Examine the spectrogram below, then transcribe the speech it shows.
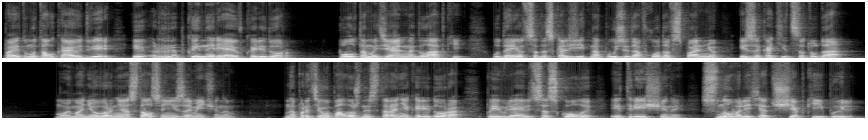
поэтому толкаю дверь и рыбкой ныряю в коридор. Пол там идеально гладкий, удается доскользить на пузе до входа в спальню и закатиться туда. Мой маневр не остался незамеченным. На противоположной стороне коридора появляются сколы и трещины, снова летят щепки и пыль.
